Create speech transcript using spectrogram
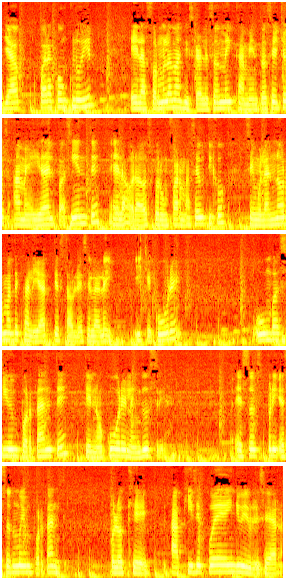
Ya para concluir, eh, las fórmulas magistrales son medicamentos hechos a medida del paciente, elaborados por un farmacéutico según las normas de calidad que establece la ley y que cubre un vacío importante que no cubre la industria. Esto es, esto es muy importante, por lo que aquí se puede individualizar,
